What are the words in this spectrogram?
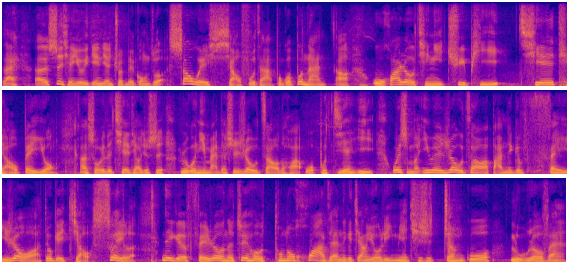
来，呃，事前有一点点准备工作，稍微小复杂，不过不难啊。五花肉，请你去皮。切条备用。那，所谓的切条就是，如果你买的是肉燥的话，我不建议。为什么？因为肉燥啊，把那个肥肉啊都给搅碎了，那个肥肉呢，最后通通化在那个酱油里面，其实整锅。卤肉饭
